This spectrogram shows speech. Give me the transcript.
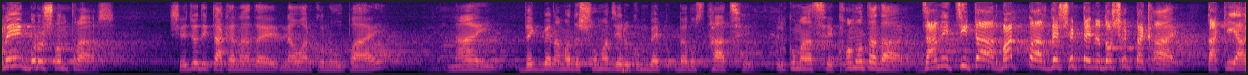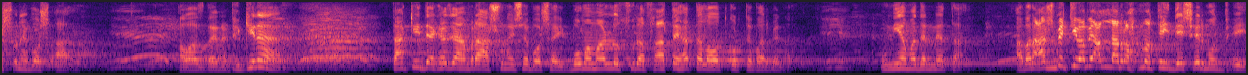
অনেক বড় সন্ত্রাস। সে যদি টাকা না দেয়, নেওয়ার কোনো উপায় নাই। দেখবেন আমাদের সমাজে এরকম ব্যবস্থা আছে, এরকম আছে। ক্ষমতাদার, জানে চিটার, বাটপার, দেশের টাইনে দশেরটা খায়, তাকেই আসনে বসায়। আওয়াজ দেয় না, ঠিক না? তাকেই দেখা যায় আমরা আসনে এসে বসাই। বোমা মারলো সুরা ফাতে হাতে লাওয়াত করতে পারবে না। উনি আমাদের নেতা। আবার আসবে কীভাবে আল্লাহর রহমতে এই দেশের মধ্যে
